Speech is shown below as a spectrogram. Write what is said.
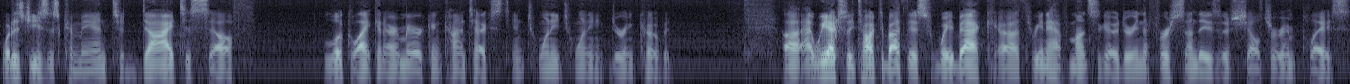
What does Jesus' command to die to self look like in our American context in 2020 during COVID? Uh, we actually talked about this way back uh, three and a half months ago during the first Sundays of shelter in place.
